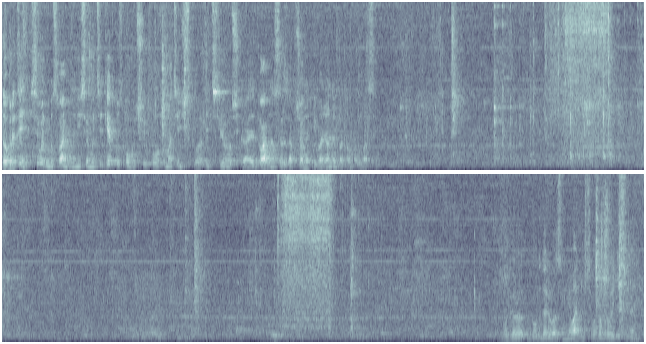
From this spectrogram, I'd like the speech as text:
Добрый день! Сегодня мы с вами нанесем этикетку с помощью полуавтоматического этикетировщика АЭ2 на сырокопченый и вареный батон колбасы. Благодарю, благодарю вас за внимание. Всего доброго и до свидания.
